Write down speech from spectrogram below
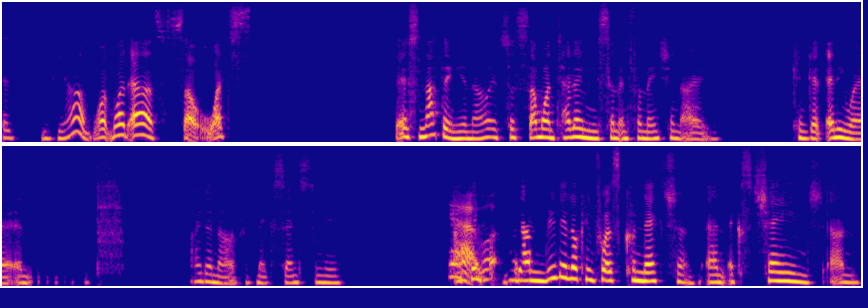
it yeah, what what else? So what's there's nothing, you know? It's just someone telling me some information I can get anywhere, and I don't know if it makes sense to me. Yeah, well what I'm really looking for is connection and exchange and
